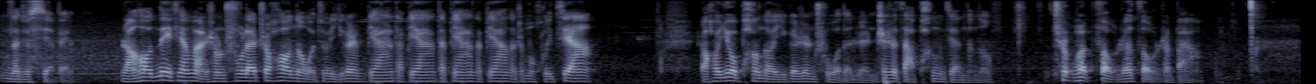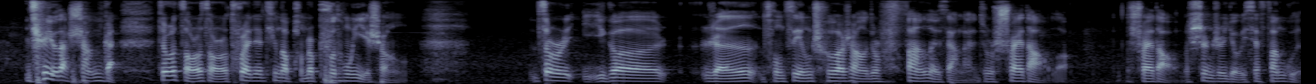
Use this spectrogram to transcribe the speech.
那就写呗。然后那天晚上出来之后呢，我就一个人吧嗒吧嗒吧嗒吧嗒这么回家，然后又碰到一个认出我的人，这是咋碰见的呢？就是我走着走着吧，就有点伤感。就是我走着走着，突然间听到旁边扑通一声，就是一个人从自行车上就是翻了下来，就是摔倒了，摔倒了，甚至有一些翻滚，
